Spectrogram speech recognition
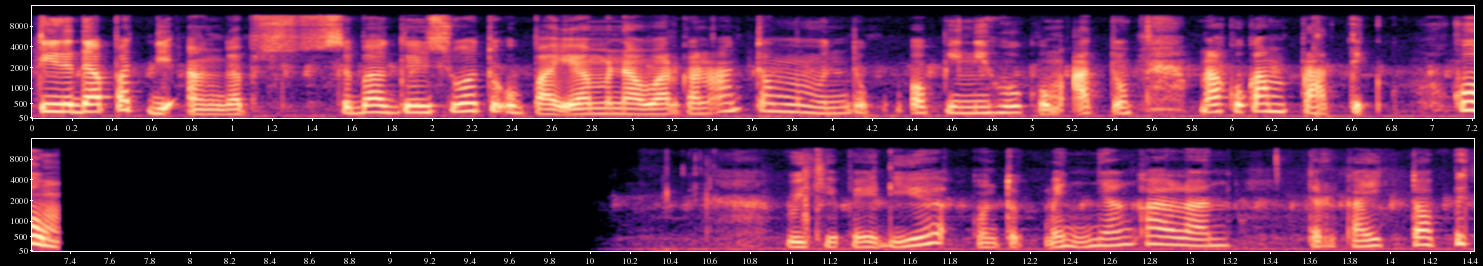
tidak dapat dianggap sebagai suatu upaya menawarkan atau membentuk opini hukum atau melakukan praktik Wikipedia untuk penyangkalan terkait topik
